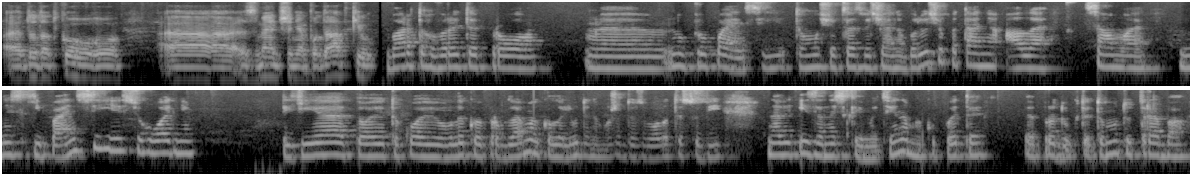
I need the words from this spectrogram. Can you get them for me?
е, додаткового е, зменшення податків. варто говорити про, е, ну, про пенсії, тому що це звичайно болюче питання, але саме низькі пенсії сьогодні є тою такою великою проблемою, коли люди не можуть дозволити собі навіть і за низькими цінами купити е, продукти. Тому тут треба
